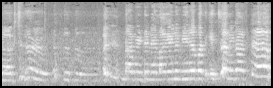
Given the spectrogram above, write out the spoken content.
డాక్టర్. నా బిడ్డను ఎలాగైనా మీరే బతికించాలి డాక్టర్.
